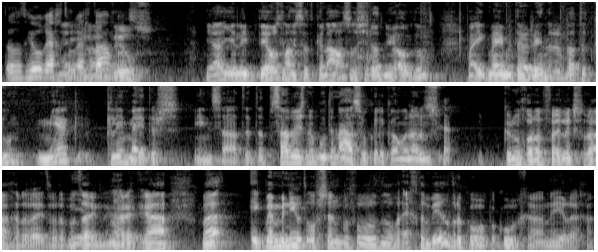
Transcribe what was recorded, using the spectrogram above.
Dat het heel recht toe Nee, recht ja, aan was. deels. Ja, je liep deels langs het kanaal, zoals je dat nu ook doet. Maar ik meen me te herinneren dat er toen meer klimmeters in zaten. Dat zouden we eens nog moeten nazoeken. Daar komen we Nou, dan... dat is Kunnen we gewoon aan Felix vragen, dan weten we dat meteen. Ja, nou, Ja, maar ik ben benieuwd of ze bijvoorbeeld nog echt een wereldrecord parcours gaan neerleggen.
